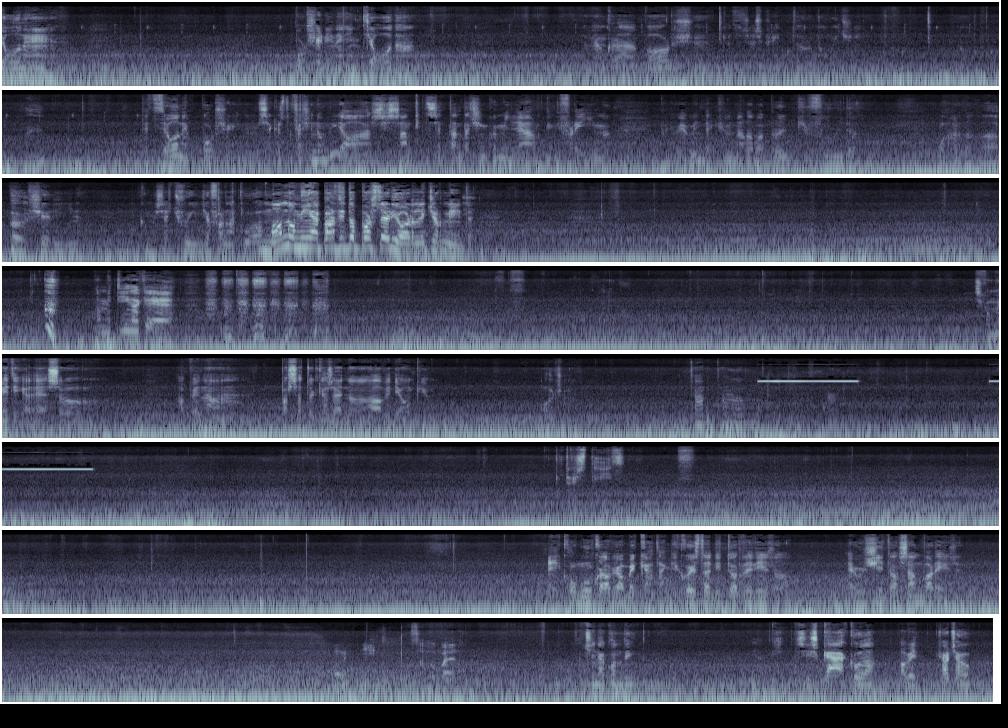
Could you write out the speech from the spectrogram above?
attenzione Porscheline che inchioda. Abbiamo ancora la Porsche cazzo c'è scritto? 900 no. eh? attenzione Porscheline mi sa che sto facendo un video a 60, 75 miliardi di frame perché ovviamente è più una roba più, più fluida. Guarda la Porscheline come se ci a fare una curva mamma mia è partito posteriore leggermente la mettina che scommetti che adesso appena e comunque l'abbiamo beccata anche questa di Torre d'Isola. È uscito a San Varese. Vabbè niente. È stato bello. Faccina contenta si scaccola va bene. Ciao ciao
